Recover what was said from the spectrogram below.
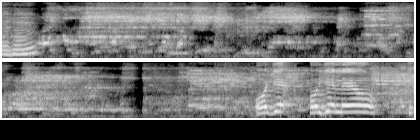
también. Oye, oye, Leo, ¿qué,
